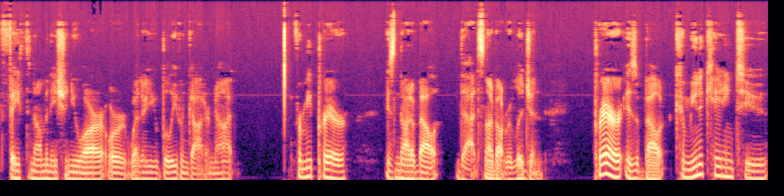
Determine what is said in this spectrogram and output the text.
faith denomination you are or whether you believe in God or not. For me, prayer is not about that. It's not about religion. Prayer is about communicating to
